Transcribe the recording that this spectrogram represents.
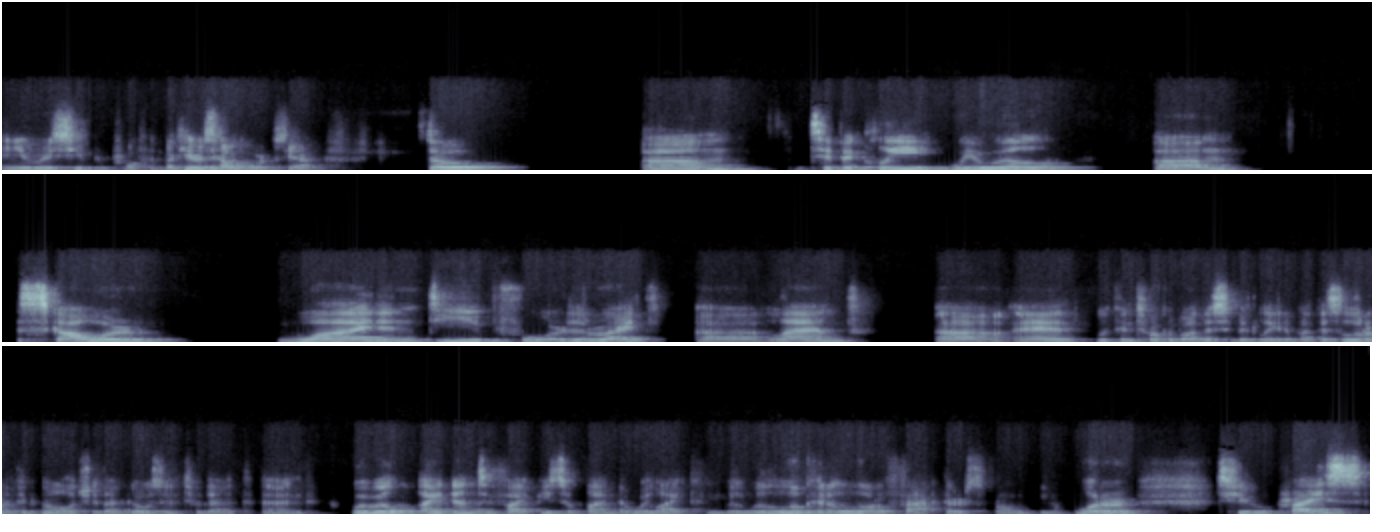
and you receive the profit. But here's how it works. Yeah. So um, typically we will um, scour wide and deep for the right uh, land uh, and we can talk about this a bit later, but there's a lot of technology that goes into that. And we will identify a piece of land that we like. And we'll look at a lot of factors from you know, water to price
